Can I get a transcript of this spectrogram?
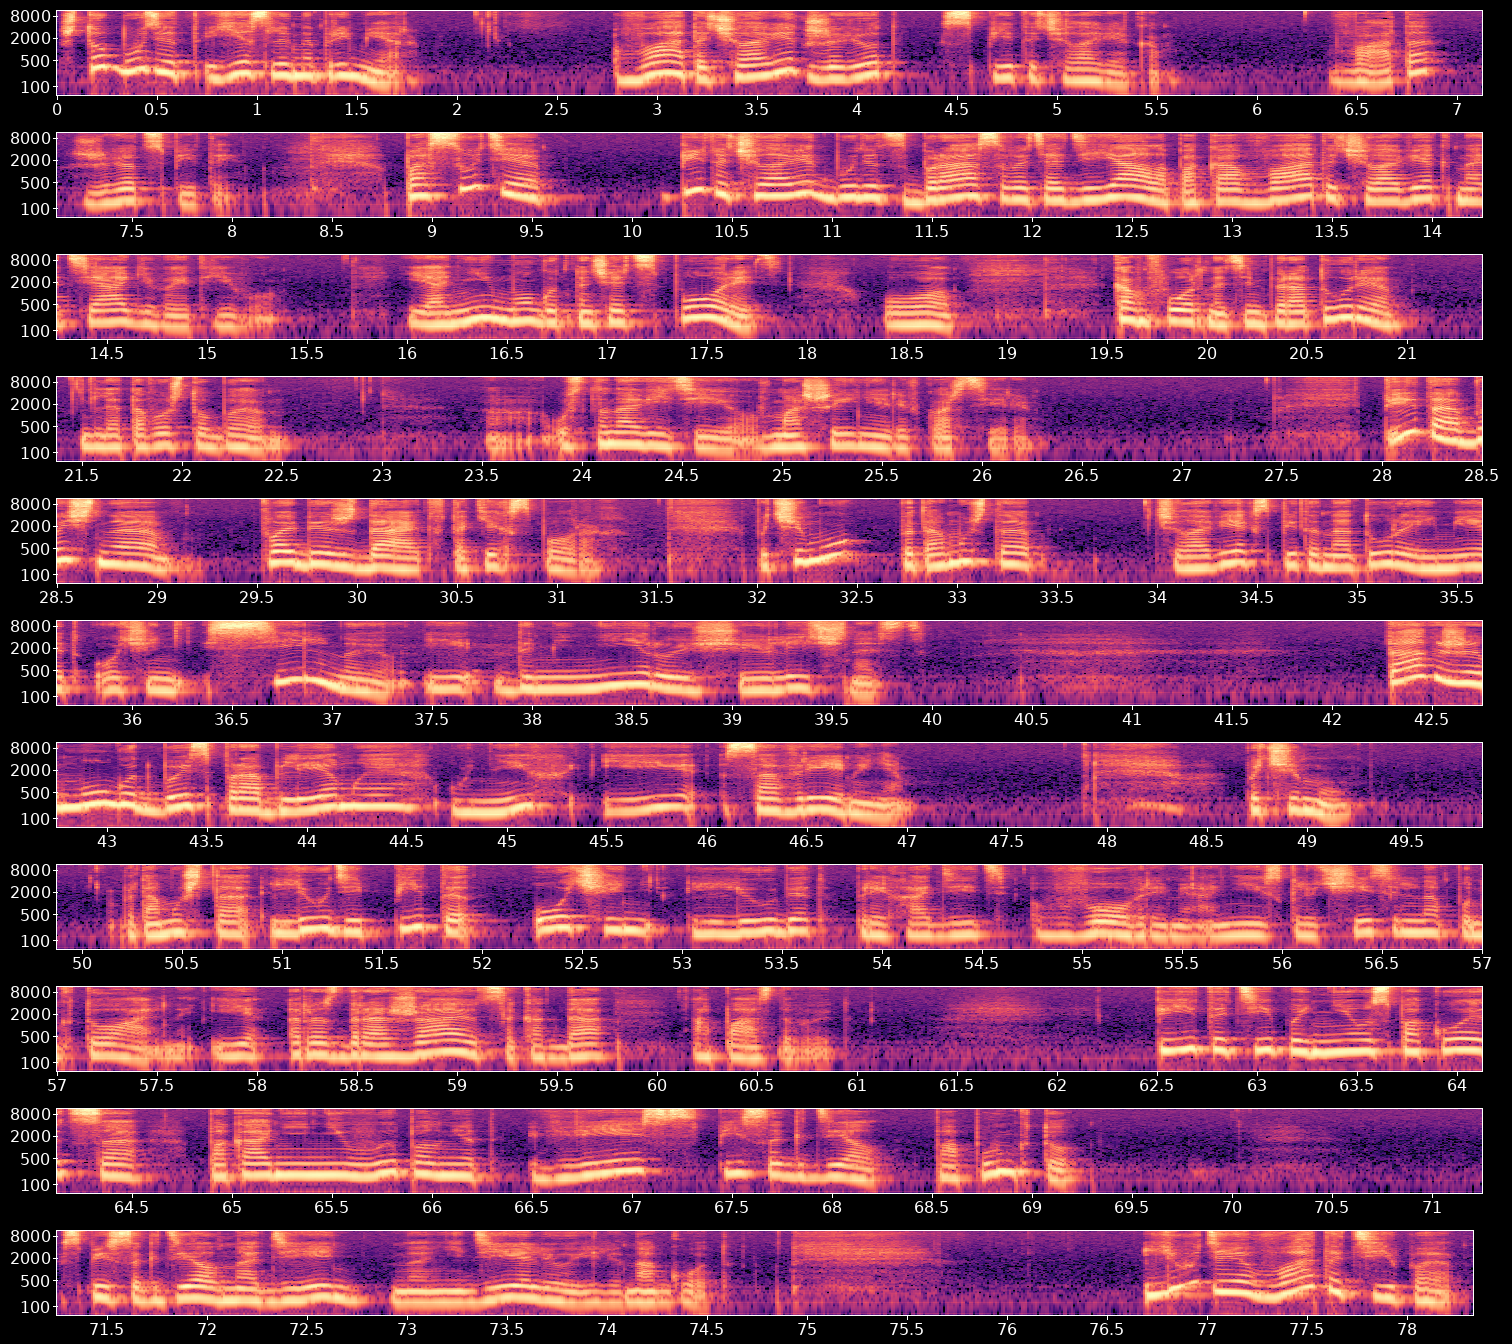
что будет, если, например, вата-человек живет с пита-человеком? Вата живет с питой. По сути, пита-человек будет сбрасывать одеяло, пока вата-человек натягивает его. И они могут начать спорить о комфортной температуре для того, чтобы а, установить ее в машине или в квартире. Пита обычно побеждает в таких спорах. Почему? Потому что человек с пита-натурой имеет очень сильную и доминирующую личность. Также могут быть проблемы у них и со временем. Почему? Потому что люди пита очень любят приходить вовремя. Они исключительно пунктуальны и раздражаются, когда опаздывают. Пита типа не успокоятся, пока они не выполнят весь список дел по пункту, список дел на день, на неделю или на год. Люди вата типа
